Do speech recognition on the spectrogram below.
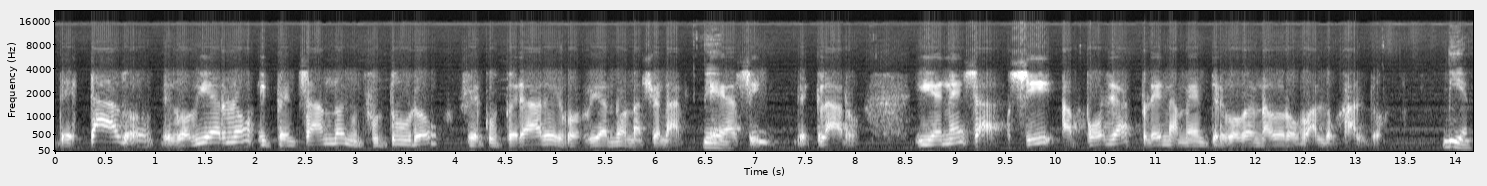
de Estado, de gobierno y pensando en un futuro recuperar el gobierno nacional. Es así, de claro y en esa sí apoya plenamente el gobernador Osvaldo Caldo. Bien,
